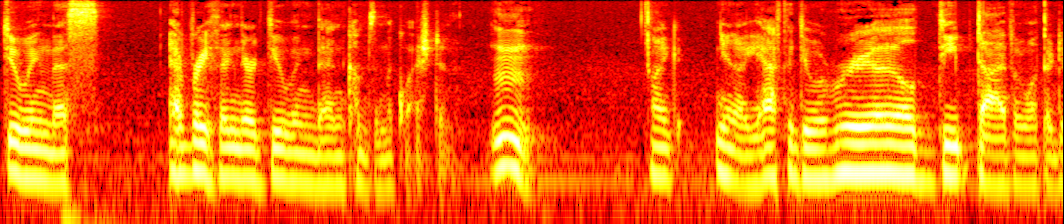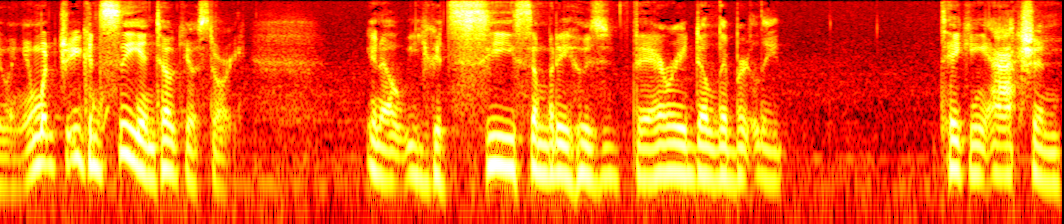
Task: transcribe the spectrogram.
doing this, everything they're doing then comes into question. Mm. Like you know, you have to do a real deep dive in what they're doing. And what you can see in Tokyo Story, you know, you could see somebody who's very deliberately taking action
